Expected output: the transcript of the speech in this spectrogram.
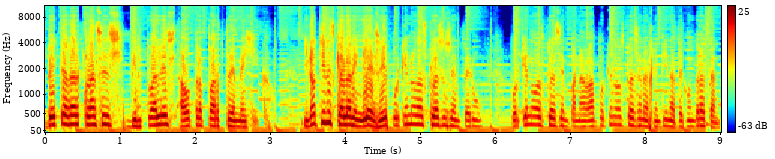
Vete a dar clases virtuales a otra parte de México. Y no tienes que hablar inglés, ¿eh? ¿Por qué no das clases en Perú? ¿Por qué no das clases en Panamá? ¿Por qué no das clases en Argentina? Te contratan.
